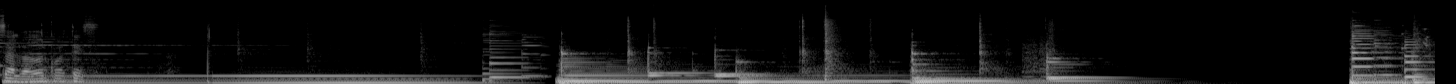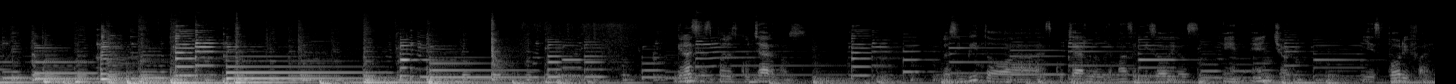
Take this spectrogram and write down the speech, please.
Salvador Cortés Gracias por escucharnos. Los invito a escuchar los demás episodios en Anchor y Spotify.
